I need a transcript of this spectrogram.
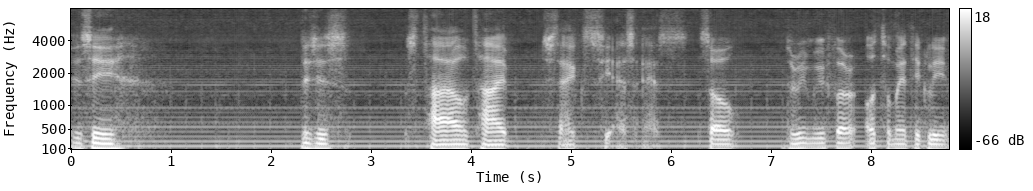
you see this is style type text CSS so Dreamweaver automatically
